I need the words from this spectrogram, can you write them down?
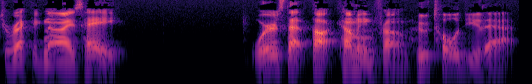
to recognize, hey, where's that thought coming from? Who told you that?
